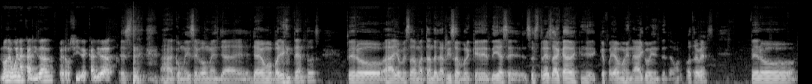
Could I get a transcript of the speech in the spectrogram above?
no de buena calidad, pero sí de calidad. Es, ajá, como dice Gómez, ya, ya llevamos varios intentos pero ah, yo me estaba matando la risa porque Díaz se, se estresa cada vez que, que, fallamos en algo e intentamos otra vez. Pero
